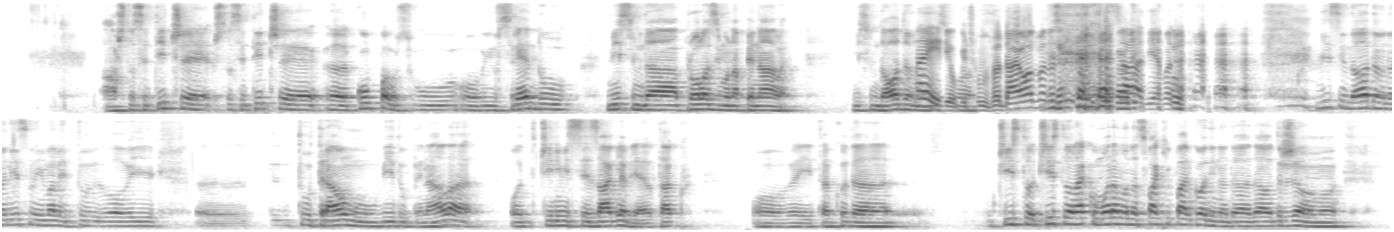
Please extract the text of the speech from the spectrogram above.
A što se tiče što se tiče uh, kupa u, u, ovaj, u sredu, mislim da prolazimo na penale. Mislim da odavno Ma idi u pičku, pa daj odmah da ti sad jebate. mislim da odavno nismo imali tu ovaj uh, tu traumu u vidu penala od čini mi se Zagleblja, je li tako? Ovaj tako da čisto čisto onako moramo na svaki par godina da da održavamo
